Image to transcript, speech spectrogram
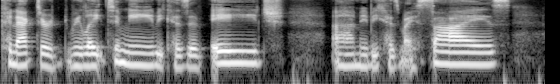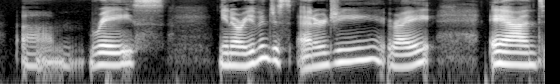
connect or relate to me because of age, uh, maybe because my size, um, race, you know, or even just energy, right? And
